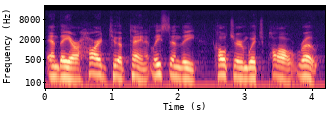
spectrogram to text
and they are hard to obtain, at least in the culture in which Paul wrote.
